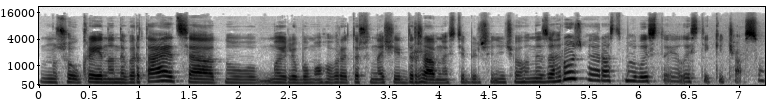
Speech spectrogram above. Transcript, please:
Ну що Україна не вертається. Ну ми любимо говорити, що нашій державності більше нічого не загрожує, раз ми вистояли стільки часу.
